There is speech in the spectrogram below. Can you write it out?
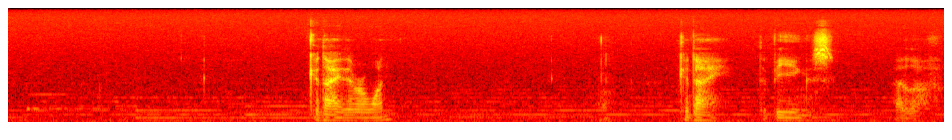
Good night, everyone. Good night, the beings I love.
